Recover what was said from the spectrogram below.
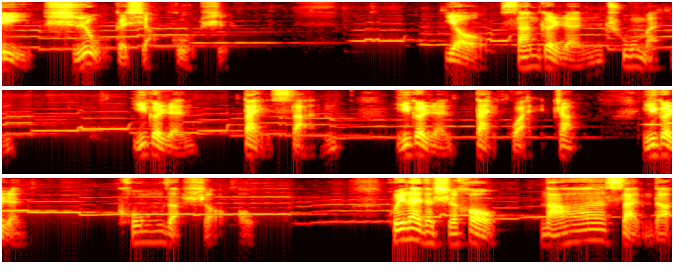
第十五个小故事：有三个人出门，一个人带伞，一个人带拐杖，一个人空着手。回来的时候，拿伞的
